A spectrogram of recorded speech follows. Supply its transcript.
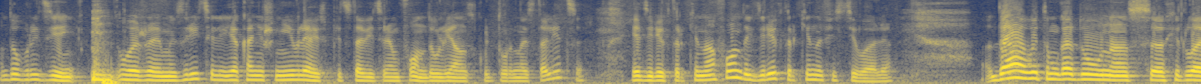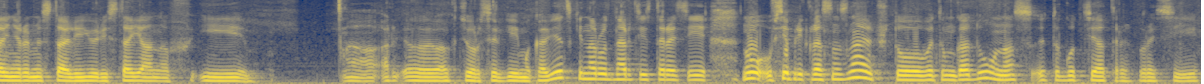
Добрый день, уважаемые зрители. Я, конечно, не являюсь представителем фонда «Ульяновск. Культурная столица». Я директор кинофонда и директор кинофестиваля. Да, в этом году у нас хедлайнерами стали Юрий Стоянов и а, э, актер Сергей Маковецкий, народный артист России. Ну, все прекрасно знают, что в этом году у нас это год театра в России.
